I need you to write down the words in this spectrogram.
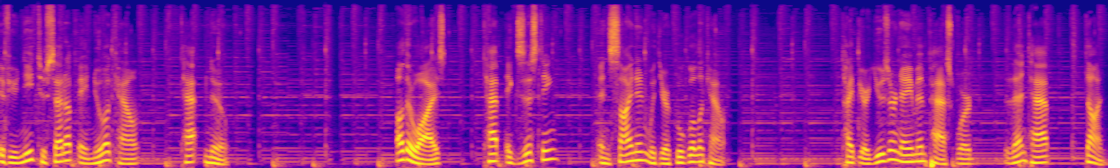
If you need to set up a new account, tap New. Otherwise, tap Existing and sign in with your Google account. Type your username and password, then tap Done.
